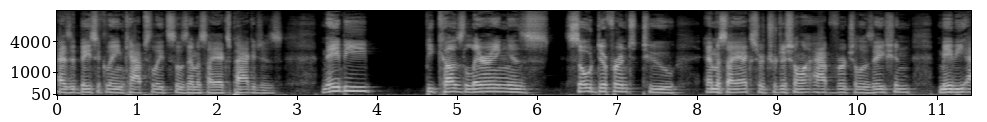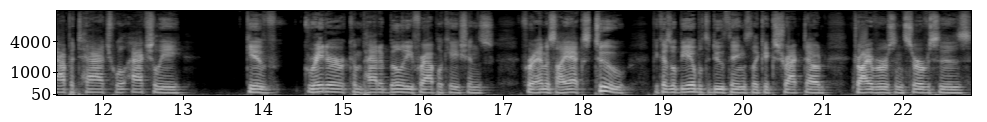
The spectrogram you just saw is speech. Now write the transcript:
as it basically encapsulates those MSIX packages. Maybe because layering is so different to MSIX or traditional app virtualization, maybe App Attach will actually give greater compatibility for applications for MSIX too, because we'll be able to do things like extract out drivers and services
